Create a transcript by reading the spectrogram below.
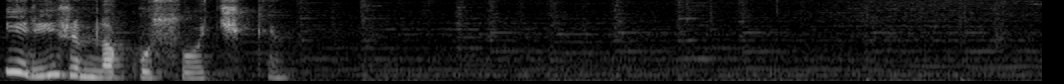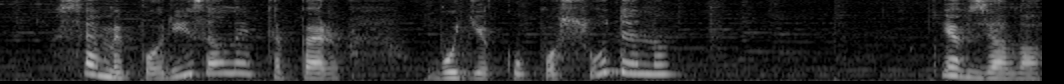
і ріжемо на кусочки. Все ми порізали, тепер будь-яку посудину я взяла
